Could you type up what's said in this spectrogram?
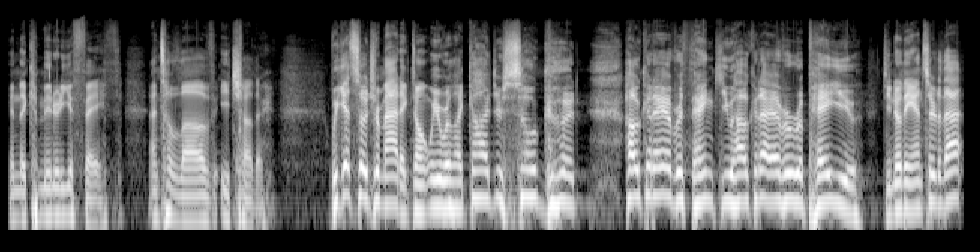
in the community of faith and to love each other. We get so dramatic, don't we? We're like, God, you're so good. How could I ever thank you? How could I ever repay you? Do you know the answer to that?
